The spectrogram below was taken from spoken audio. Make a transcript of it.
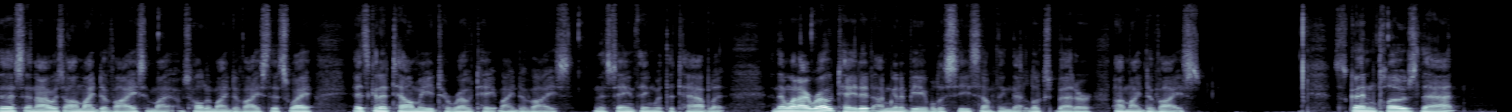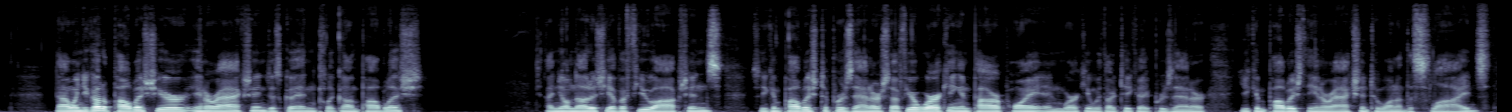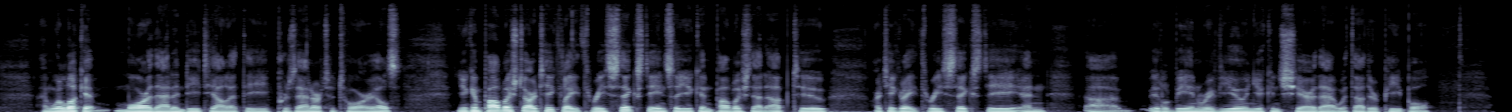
this and I was on my device and my, I was holding my device this way, it's going to tell me to rotate my device. And the same thing with the tablet. And then when I rotate it, I'm going to be able to see something that looks better on my device. So let's go ahead and close that. Now when you go to publish your interaction, just go ahead and click on publish. And you'll notice you have a few options. So you can publish to presenter. So if you're working in PowerPoint and working with Articulate Presenter, you can publish the interaction to one of the slides. And we'll look at more of that in detail at the presenter tutorials. You can publish to Articulate 360, and so you can publish that up to Articulate 360, and uh, it'll be in review, and you can share that with other people.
